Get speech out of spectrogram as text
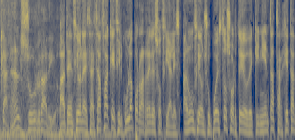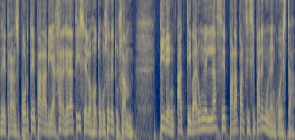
Canal Sur Radio. Atención a esta estafa que circula por las redes sociales. Anuncia un supuesto sorteo de 500 tarjetas de transporte para viajar gratis en los autobuses de Tusam. Piden activar un enlace para participar en una encuesta.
